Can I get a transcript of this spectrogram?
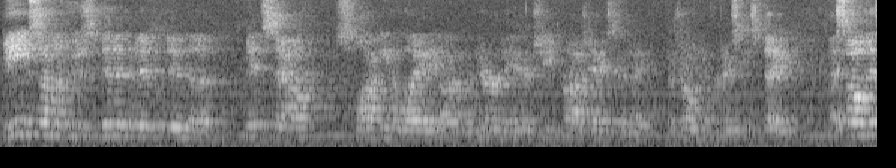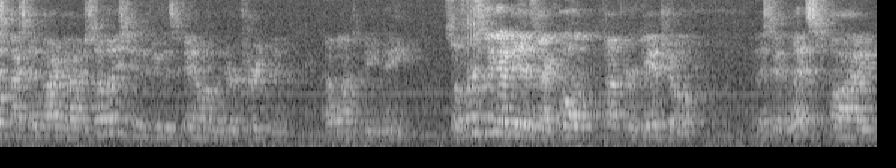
being someone who's been in the, in the Mid-South slogging away on to energy projects in a petroleum producing state, I saw this and I said, my God, if somebody's gonna do this down on manure treatment, I want to be me. So first thing I did is I called Dr. Gajo and I said, let's find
